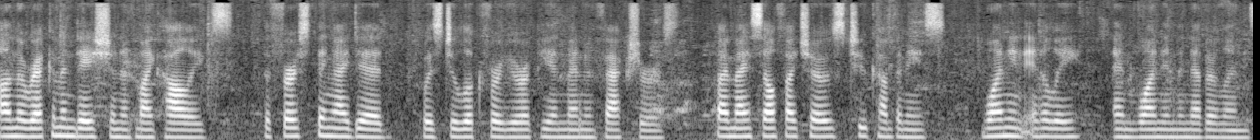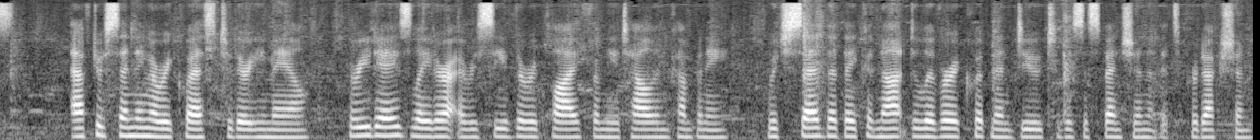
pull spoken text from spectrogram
On the recommendation of my colleagues, the first thing I did was to look for European manufacturers. By myself, I chose two companies, one in Italy and one in the Netherlands. After sending a request to their email, three days later I received a reply from the Italian company, which said that they could not deliver equipment due to the suspension of its production.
